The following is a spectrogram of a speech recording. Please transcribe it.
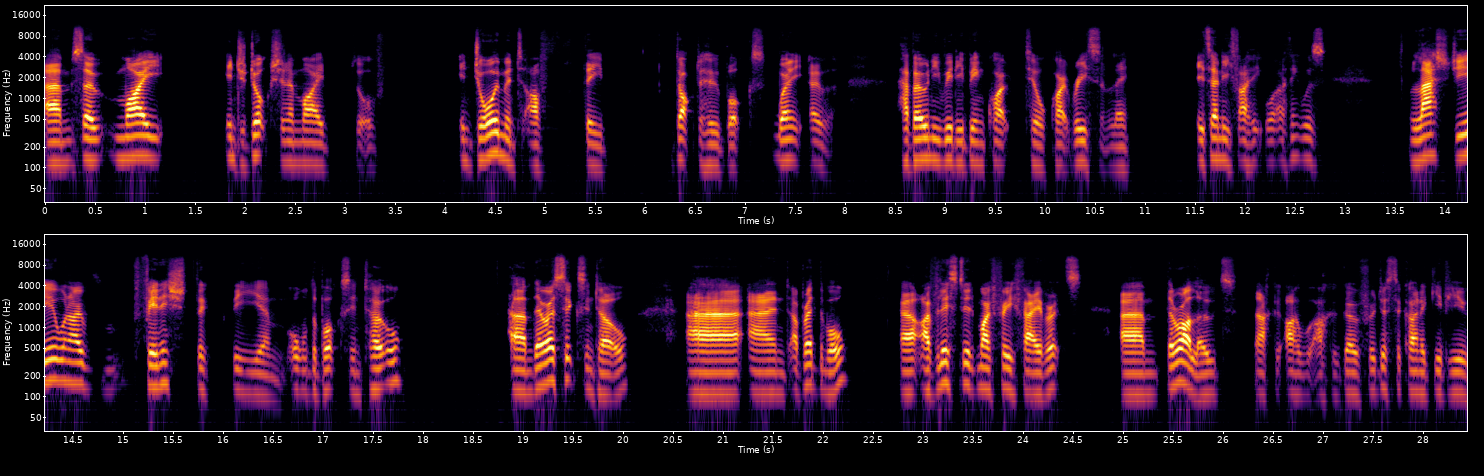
Um, so my introduction and my sort of enjoyment of the Doctor Who books when uh, have only really been quite till quite recently. It's only I think well, I think it was last year when I finished the the um, all the books in total. Um, there are six in total, uh, and I've read them all. Uh, I've listed my three favourites. Um, there are loads I could, I, I could go through just to kind of give you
